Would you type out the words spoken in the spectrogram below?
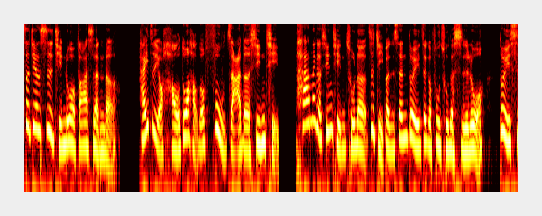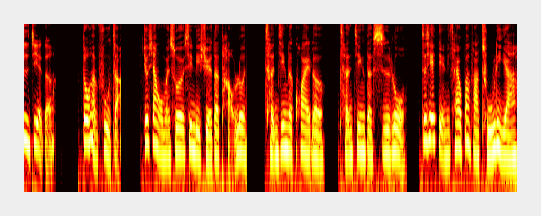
这件事情如果发生了，孩子有好多好多复杂的心情，他那个心情除了自己本身对于这个付出的失落，对于世界的都很复杂。就像我们所有心理学的讨论。曾经的快乐，曾经的失落，这些点你才有办法处理啊。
